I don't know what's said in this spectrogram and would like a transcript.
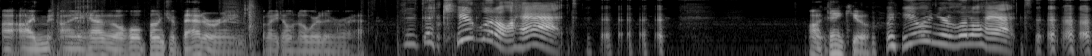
I, I have a whole bunch of batarangs, but I don't know where they're at. That cute little hat. Oh, thank you. you and your little hat.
